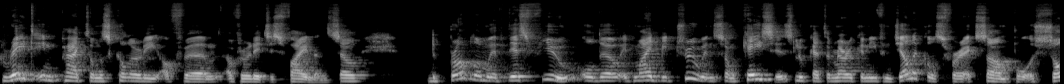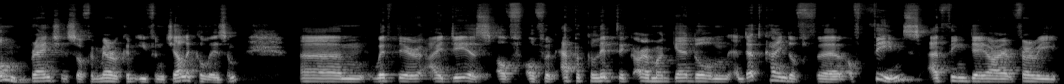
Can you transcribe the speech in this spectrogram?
great impact on the scholarly of, um, of religious violence. So the problem with this view, although it might be true in some cases, look at American evangelicals, for example, or some branches of American evangelicalism, um, with their ideas of, of an apocalyptic Armageddon and that kind of, uh, of themes, I think they are very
